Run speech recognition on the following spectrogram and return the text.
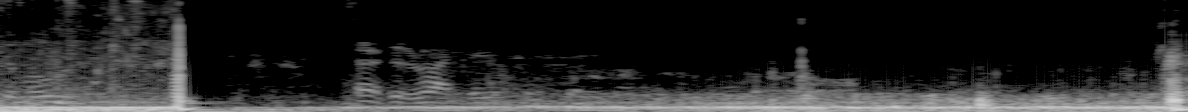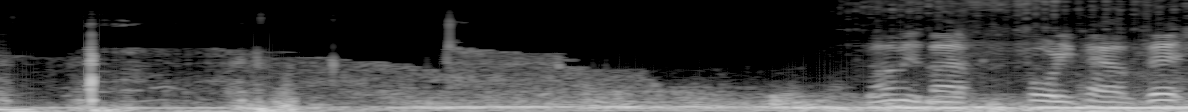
Come over. Turn to the right, Dave. Probably about a 40 pound fish.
